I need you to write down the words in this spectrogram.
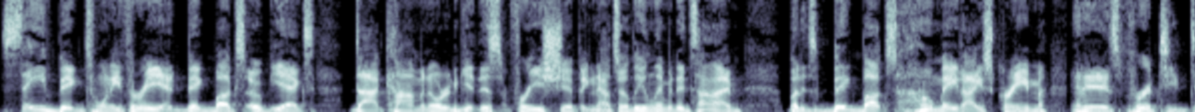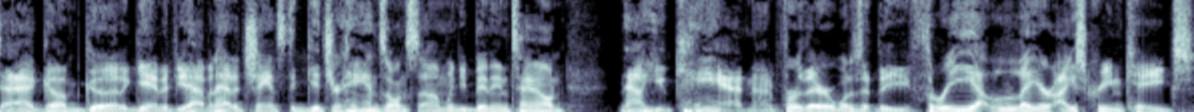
SAVEBIG23 at bigbucksobx.com in order to get this free shipping. Now it's only a limited time, but it's Big Bucks homemade ice cream and it is pretty daggum good. Again, if you haven't had a chance to get your hands on some when you've been in town, now you can for their, what is it, the three layer ice cream cakes.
